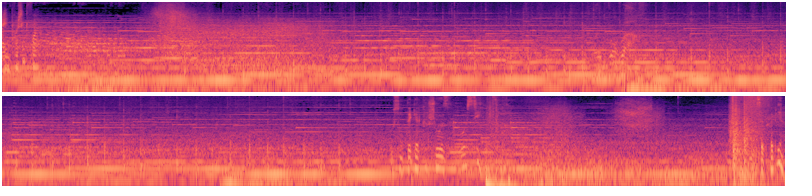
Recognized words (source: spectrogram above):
À une prochaine fois. Vous sentez quelque chose aussi, C'est très bien.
